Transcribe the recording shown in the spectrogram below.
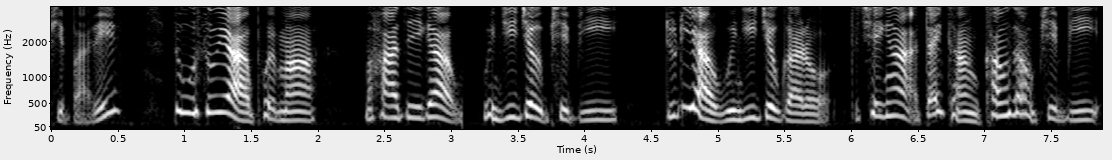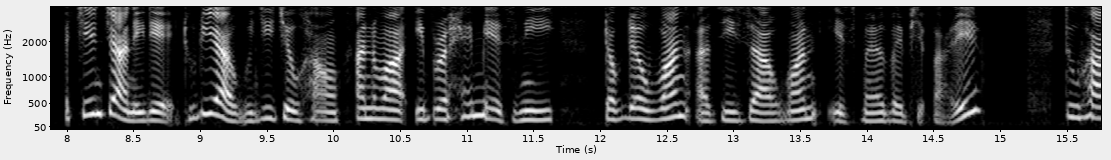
ဖြစ်ပါတယ်။သူအစိုးရအဖွဲ့မှာ မဟာတီကဝင်ကြီးချုပ်ဖြစ်ပြီးဒုတိယဝင်ကြီးချုပ်ကတော့တစ်ချိန်ကအတိုက်ခံခေါင်းဆောင်ဖြစ်ပြီးအကျဉ်းကျနေတဲ့ဒုတိယဝင်ကြီးချုပ်ဟောင်းအန်ဝါအီဘရာဟမ်ရဲ့ဇနီးဒေါက်တာဝမ်အဇီဇာဝမ်အစ္စမဲလ်ပဲဖြစ်ပါတယ်။သူဟာ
